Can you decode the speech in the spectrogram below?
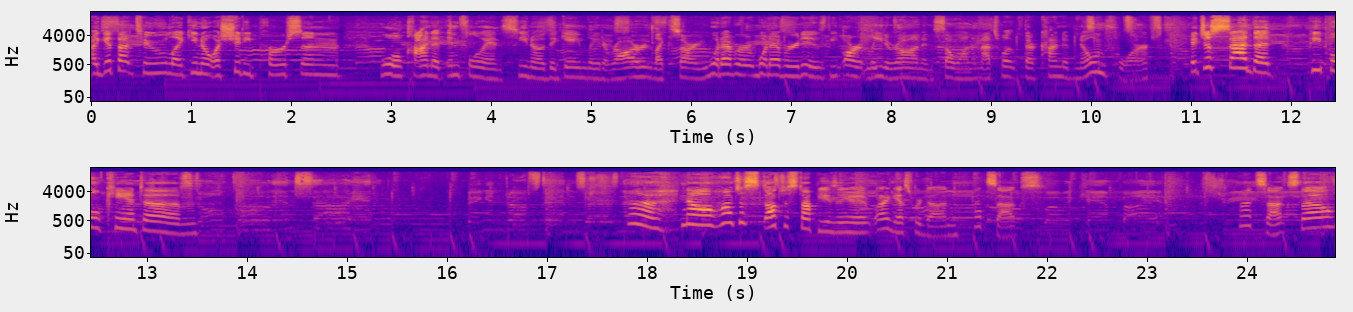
I get that too. Like, you know, a shitty person will kind of influence, you know, the game later on, or like, sorry, whatever, whatever it is, the art later on, and so on, and that's what they're kind of known for. It's just sad that people can't, um. Ah, no, I'll just, I'll just stop using it. I guess we're done. That sucks. That sucks, though.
